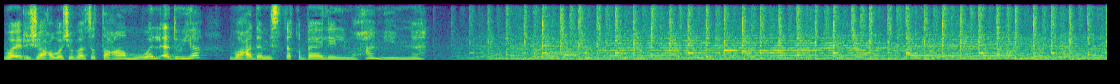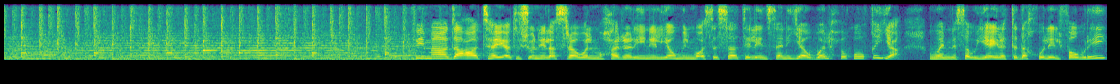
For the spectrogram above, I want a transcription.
وإرجاع وجبات الطعام والأدوية وعدم استقبال المحامين. دعت هيئة شؤون الأسرى والمحررين اليوم المؤسسات الإنسانية والحقوقية والنسوية إلى التدخل الفوري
